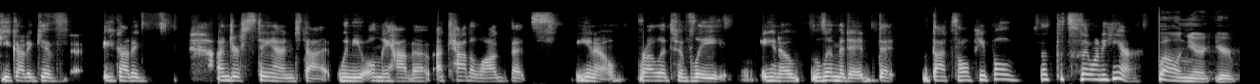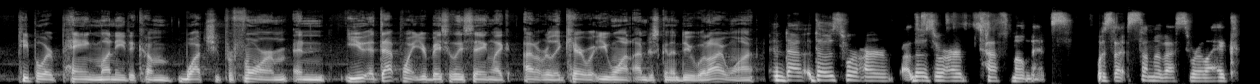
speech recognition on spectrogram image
you got to give you got to understand that when you only have a, a catalog that's you know relatively you know limited that that's all people that's what they want to hear well and your your people are paying money to come watch you perform and you at that point you're basically saying like i don't really care what you want i'm just going to do what i want and that, those were our those were our tough moments was that some of us were like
